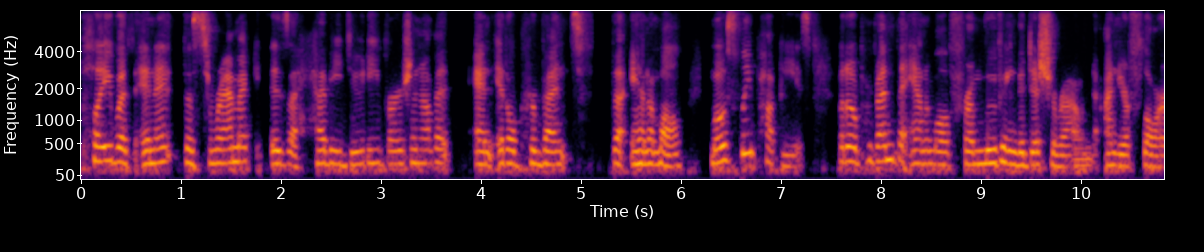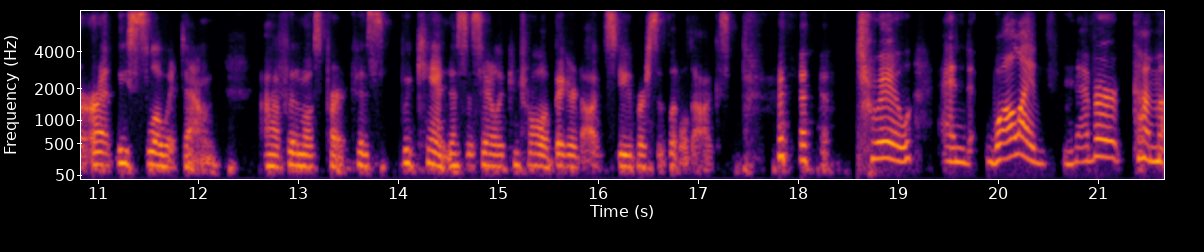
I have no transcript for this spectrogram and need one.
play within it. The ceramic is a heavy duty version of it, and it'll prevent the animal, mostly puppies, but it'll prevent the animal from moving the dish around on your floor or at least slow it down. Uh, for the most part, because we can't necessarily control what bigger dogs do versus little dogs. True. And while I've never come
